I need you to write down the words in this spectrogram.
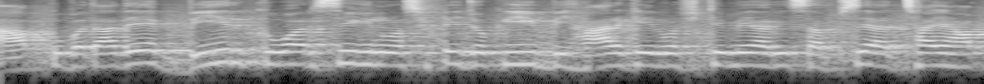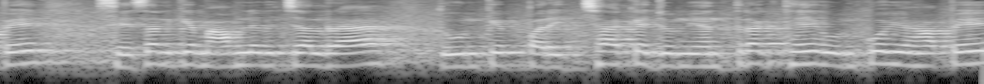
आपको बता दें, वीर कुंवर सिंह यूनिवर्सिटी जो कि बिहार की यूनिवर्सिटी में अभी सबसे अच्छा यहाँ पे सेशन के मामले में चल रहा है तो उनके परीक्षा के जो नियंत्रक थे, उनको यहाँ पे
